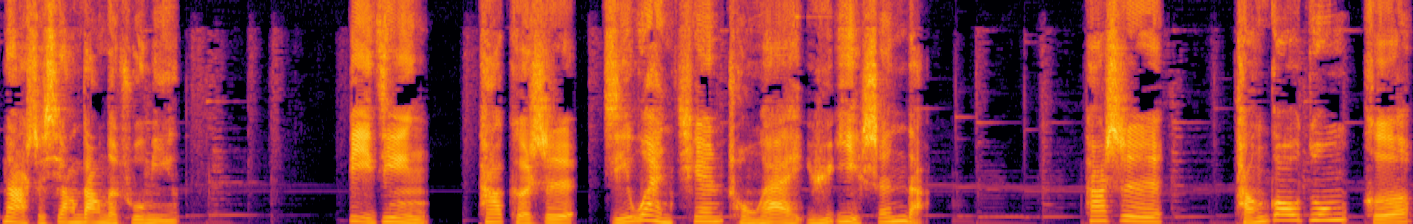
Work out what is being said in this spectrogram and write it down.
那是相当的出名。毕竟她可是集万千宠爱于一身的。她是唐高宗和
